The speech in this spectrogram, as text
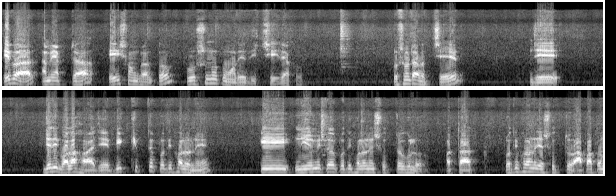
এবার আমি একটা এই সংক্রান্ত প্রশ্ন তোমাদের দিচ্ছি, দেখো। প্রশ্নটা হচ্ছে যে, যদি বলা হয় যে বিক্ষিপ্ত প্রতিফলনে কি নিয়মিত প্রতিফলনের সূত্রগুলো, অর্থাৎ প্রতিফলনের যে সূত্র, আপাতন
